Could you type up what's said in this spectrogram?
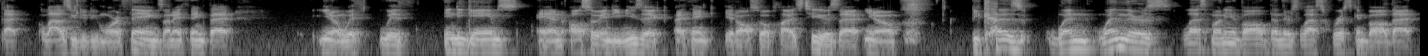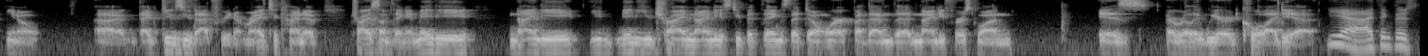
that allows you to do more things. And I think that you know with with indie games and also indie music, I think it also applies too. Is that you know because when when there's less money involved, then there's less risk involved. That you know uh, that gives you that freedom, right, to kind of try something and maybe 90 you maybe you try 90 stupid things that don't work but then the 91st one is a really weird cool idea. Yeah i think there's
